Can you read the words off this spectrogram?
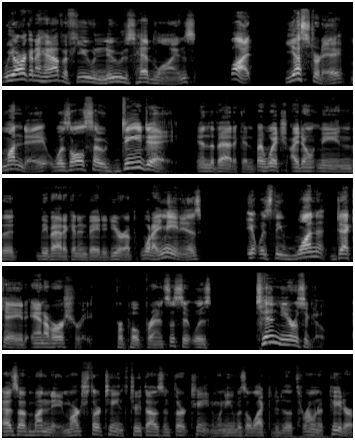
We are going to have a few news headlines, but yesterday, Monday, was also D Day in the Vatican, by which I don't mean that the Vatican invaded Europe. What I mean is, it was the one decade anniversary for Pope Francis. It was 10 years ago, as of Monday, March 13th, 2013, when he was elected to the throne of Peter.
